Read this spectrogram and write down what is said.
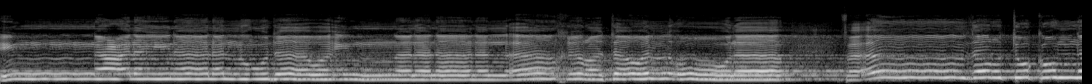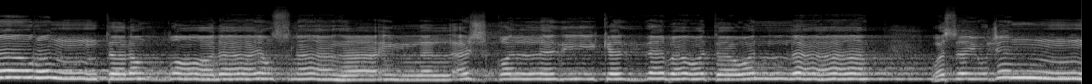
إن علينا للهدى وإن لنا للآخرة والأولى فأنذرتكم نارا تلظى لا يصلاها إلا الأشقى الذي كذب وتولى وسيجنبها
